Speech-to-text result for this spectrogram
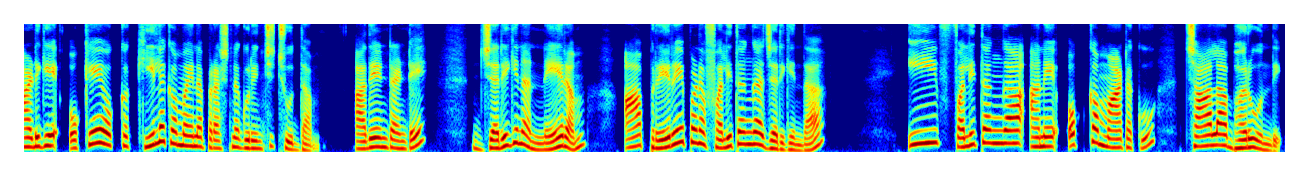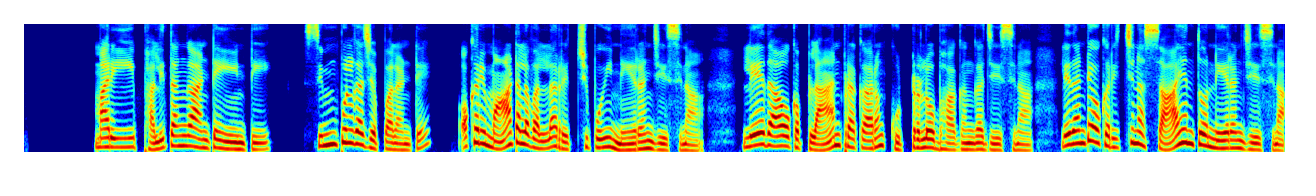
అడిగే ఒకే ఒక్క కీలకమైన ప్రశ్న గురించి చూద్దాం. అదేంటంటే జరిగిన నేరం ఆ ప్రేరేపణ ఫలితంగా జరిగిందా? ఈ ఫలితంగా అనే ఒక్క మాటకు చాలా బరువుంది మరి ఫలితంగా అంటే ఏంటి? సింపుల్గా చెప్పాలంటే ఒకరి మాటల వల్ల రెచ్చిపోయి నేరం చేసినా లేదా ఒక ప్లాన్ ప్రకారం కుట్రలో భాగంగా చేసినా లేదంటే ఒకరిచ్చిన సాయంతో నేరం చేసినా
